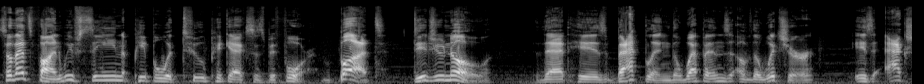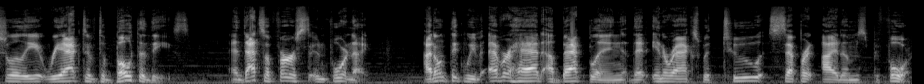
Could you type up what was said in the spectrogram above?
So that's fine, we've seen people with two pickaxes before. But, did you know that his backbling, the weapons of the Witcher, is actually reactive to both of these? And that's a first in Fortnite. I don't think we've ever had a backbling that interacts with two separate items before.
